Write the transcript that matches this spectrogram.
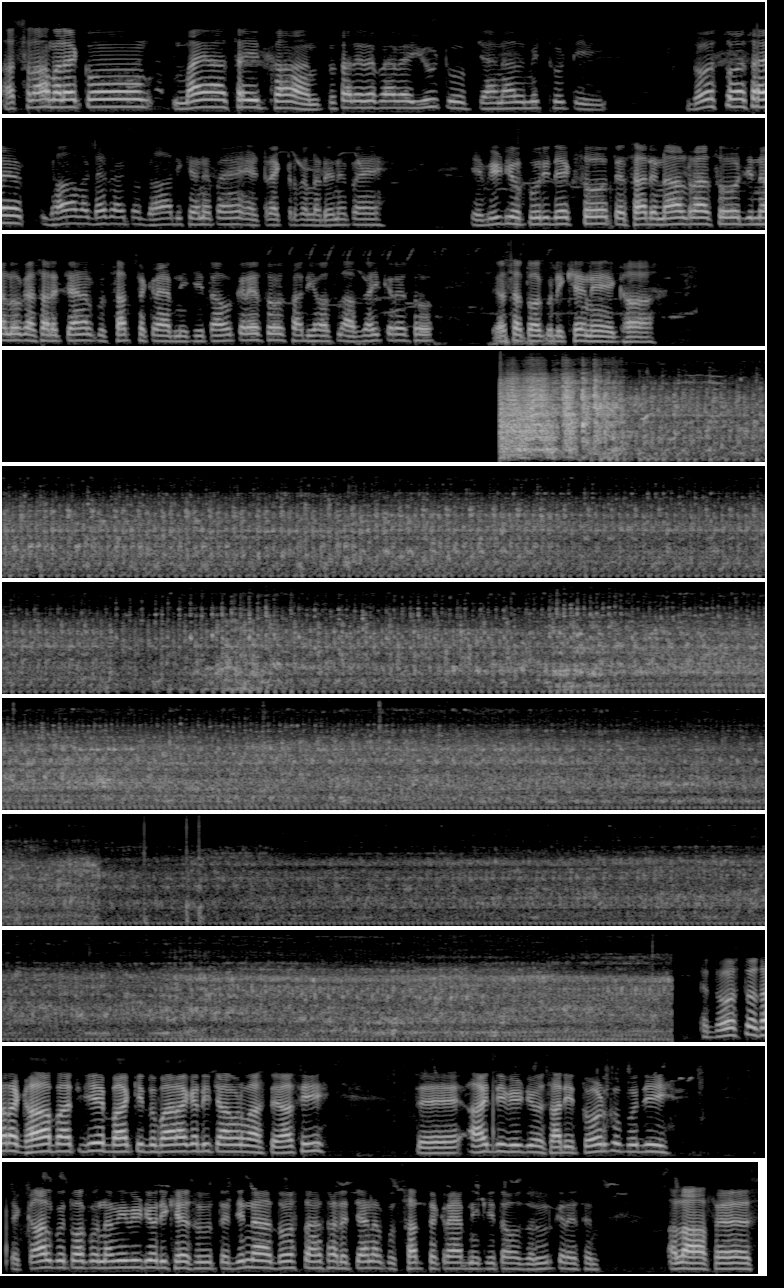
अस्सलाम वालेकुम मैं सईद खान तुसा दे पे यूट्यूब चैनल मिठू टीवी दोस्तों असा घा वड्डे पे तो घा दिखेने पे ट्रैक्टर पे लड़ेने पे। ये वीडियो पूरी देख सो, ते सारे नाल रहा सो जिन्ना लोग सारे चैनल को सब्सक्राइब नहीं किया वो करे सो सारी हौसला अफजाई करे सो तो आपको दिखे ने दोस्तों, सारा घा बच गए, बाकी दोबारा गड्डी चावन वास्ते आसी। ते अज की वीडियो सारी तोड़ को पुजी। ते कल को तो नवी वीडियो दिखे सू। ते जिन्ना दोस्तों सारे चैनल को सब्सक्राइब नहीं किया ज़रूर करे सन। अल्लाह हाफिज़।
